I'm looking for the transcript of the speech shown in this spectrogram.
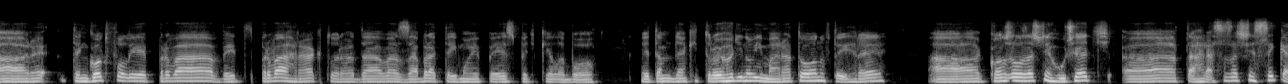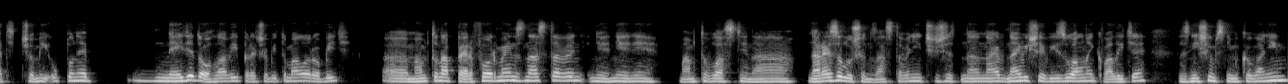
A re, ten Godfall je prvá vec, prvá hra, ktorá dáva zabrať tej mojej PS5, lebo je tam nejaký trojhodinový maratón v tej hre a konzola začne hučať a tá hra sa začne sekať, čo mi úplne nejde do hlavy, prečo by to malo robiť. Uh, mám to na performance nastavenie, nie, nie, nie, Mám to vlastne na, na resolution nastavení, čiže na naj, najvyššej vizuálnej kvalite s nižším snímkovaním,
